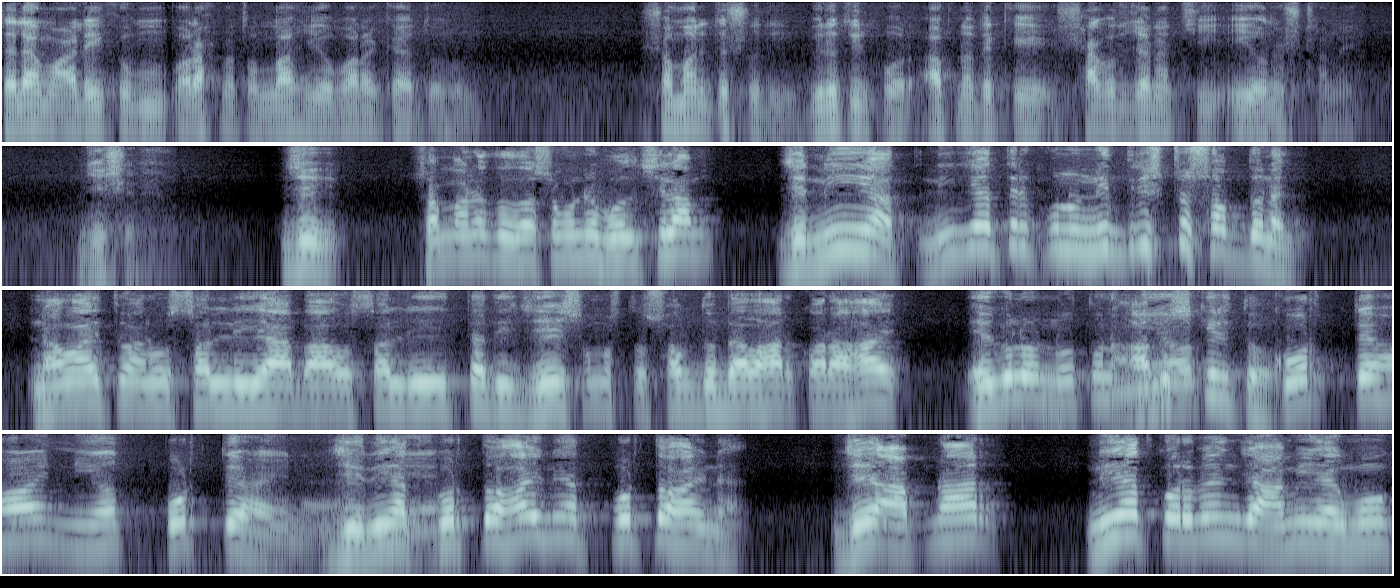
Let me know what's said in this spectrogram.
আসসালামু আলাইকুম ওরহমতুল্লাহ বারকাত সম্মানিত সুদী বিরতির পর আপনাদেরকে স্বাগত জানাচ্ছি এই অনুষ্ঠানে। জি শেখ। জি সম্মানিত দর্শকমন্ডলী বলছিলাম যে নিয়াত নিয়াতের কোনো নির্দিষ্ট শব্দ নাই। নাওয়ায়তু আনুসল্লিয়া বা ওসল্লি ইত্যাদি যে সমস্ত শব্দ ব্যবহার করা হয় এগুলো নতুন আবিষ্কৃত। করতে হয় নিয়ত পড়তে হয় না। যে নিয়াত করতে হয় নিয়াত পড়তে হয় না। যে আপনার নিয়াত করবেন যে আমি এমুক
